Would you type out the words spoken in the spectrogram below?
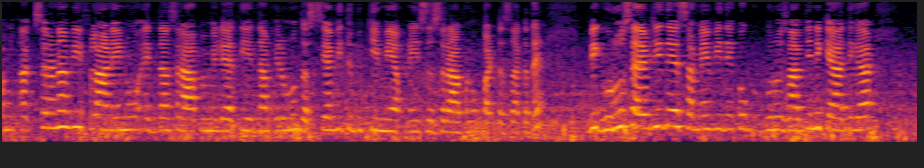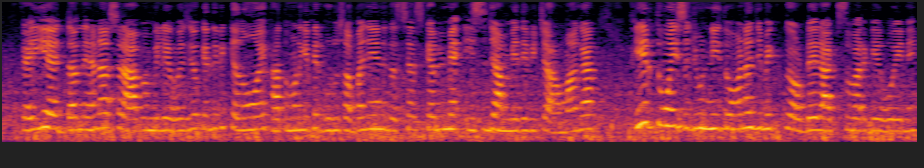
ਅਮ- ਅਕਸਰ ਨਾ ਵੀ ਫਲਾਣੇ ਨੂੰ ਇਦਾਂ ਸ਼ਰਾਪ ਮਿਲਿਆ ਸੀ ਇਦਾਂ ਫਿਰ ਉਹਨੂੰ ਦੱਸਿਆ ਵੀ ਤੂੰ ਵੀ ਕਿਵੇਂ ਆਪਣੇ ਇਸ ਸ਼ਰਾਪ ਨੂੰ ਕੱਟ ਸਕਦਾ ਹੈ। ਵੀ ਗੁਰੂ ਸਾਹਿਬ ਜੀ ਦੇ ਸਮੇਂ ਵੀ ਦੇਖੋ, ਗੁਰੂ ਸਾਹਿਬ ਜੀ ਨੇ ਕਿਹਾ ਸੀਗਾ, ਕਈ ਇਦਾਂ ਦੇ ਹਨਾ ਸ਼ਰਾਪ ਮਿਲੇ ਹੋਏ ਸੀ, ਉਹ ਕਹਿੰਦੇ ਵੀ ਕਦੋਂ ਇਹ ਖਤਮ ਹੋਣਗੇ, ਫਿਰ ਗੁਰੂ ਸਾਹਿਬਾਂ ਜੀ ਨੇ ਦੱਸਿਆ ਸੀ ਕਿ ਵੀ ਮੈਂ ਇਸ ਜਾਮੇ ਦੇ ਵਿੱਚ ਆਵਾਂਗਾ ਫਿਰ ਤੂੰ ਇਸ ਜੁਨੀ ਤੋਂ ਹਨਾ, ਜਿਵੇਂ ਕੌਡੇ ਰਕਸ ਵਰਗੇ ਹੋਏ ਨੇ,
